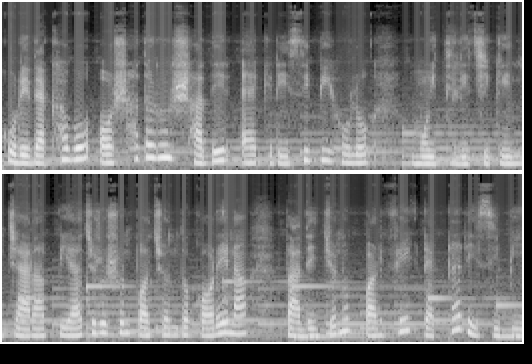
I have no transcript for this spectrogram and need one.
করে দেখাবো অসাধারণ স্বাদের এক রেসিপি হলো মৈথিলি চিকেন যারা পেঁয়াজ, রসুন পছন্দ করে না, তাদের জন্য পারফেক্ট একটা রেসিপি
